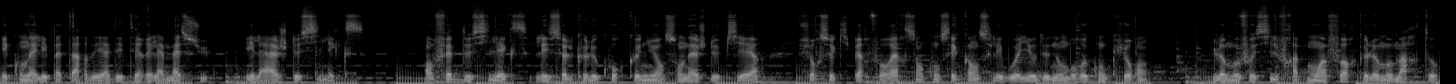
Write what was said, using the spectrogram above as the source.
et qu'on n'allait pas tarder à déterrer la massue et la hache de silex. En fait de silex, les seuls que le cours connut en son âge de pierre furent ceux qui perforèrent sans conséquence les boyaux de nombreux concurrents. L'homme au fossile frappe moins fort que l'homme au marteau,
